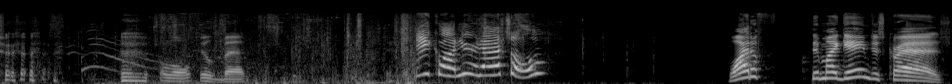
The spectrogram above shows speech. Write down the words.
oh, feels bad. Nikon, you're an asshole. Why the f did my game just crash?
